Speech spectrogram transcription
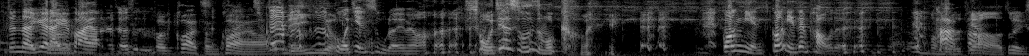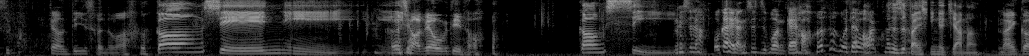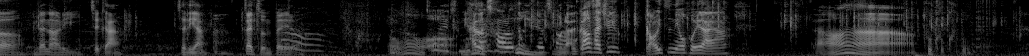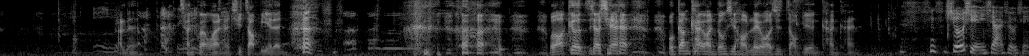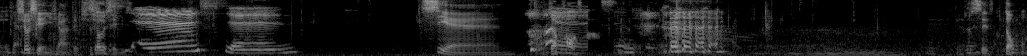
真的越来越快哦，这车是。很快很快啊！现在不是没有这是火箭速了，有没有？火箭速是什么鬼？光年光年在跑的，怕我的天啊，这里是掉成第一层的吗？恭喜你！而且还没有屋顶哦。恭喜！没事啦，我盖了两次直播还没盖好，我在挖哦，那个是繁星的家吗？哪一个？你在哪里？这个啊，这里啊。在准备了。哦你还有弄出来我刚才去搞一只牛回来啊。啊？酷酷酷！好了，参观完了，去找别人。我要各自要现在，我刚开完东西好累，我要去找别人看看，休闲一下，休闲一下。休闲一下，对，休闲一下。闲闲，闲。我叫泡茶，是 你这是谁的洞啊？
